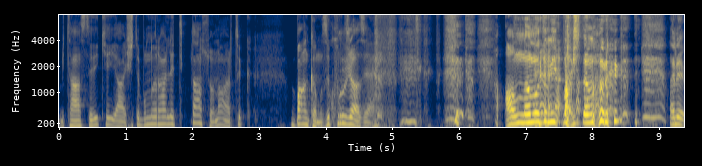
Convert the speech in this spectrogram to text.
bir tanesi dedi ki ya işte bunları hallettikten sonra artık bankamızı kuracağız yani. Anlamadım ilk başta moruk. hani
